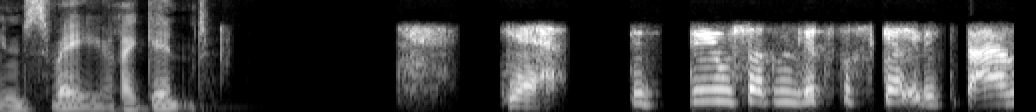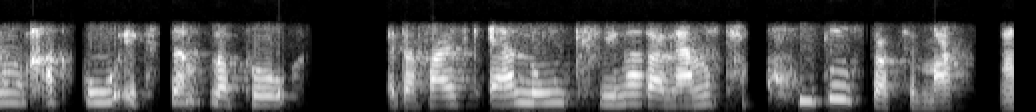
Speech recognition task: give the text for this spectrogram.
en svag regent? Ja, det, det er jo sådan lidt forskelligt. Der er nogle ret gode eksempler på, at der faktisk er nogle kvinder, der nærmest har kuppet sig til magten.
